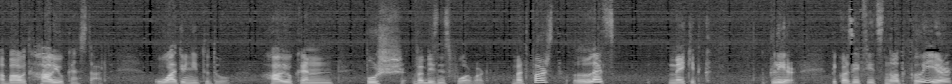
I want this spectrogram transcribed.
about how you can start what you need to do how you can push the business forward. But first let's make it clear because if it's not clear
